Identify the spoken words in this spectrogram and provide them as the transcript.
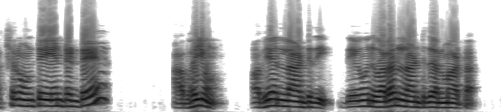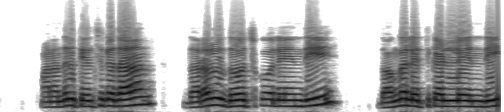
అక్షరం ఉంటే ఏంటంటే అభయం అభయం లాంటిది దేవుని వరం లాంటిది అన్నమాట. మనందరికీ తెలుసు కదా ధరలు దోచుకోలేంది దొంగలు ఎత్తుకెళ్ళలేంది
